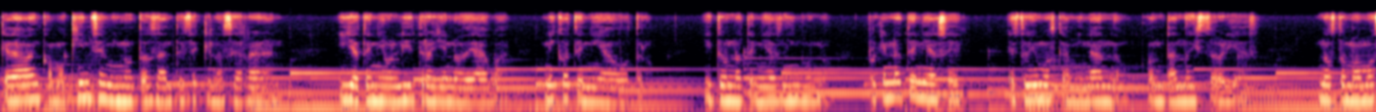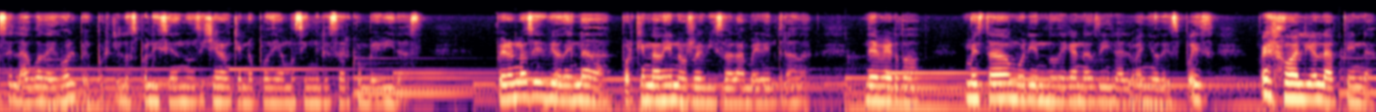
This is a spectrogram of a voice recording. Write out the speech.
Quedaban como 15 minutos antes de que lo cerraran y yo tenía un litro lleno de agua. Nico tenía otro y tú no tenías ninguno porque no tenías sed. Estuvimos caminando, contando historias. Nos tomamos el agua de golpe porque los policías nos dijeron que no podíamos ingresar con bebidas pero no sirvió de nada porque nadie nos revisó a la mera entrada. De verdad, me estaba muriendo de ganas de ir al baño después, pero valió la pena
